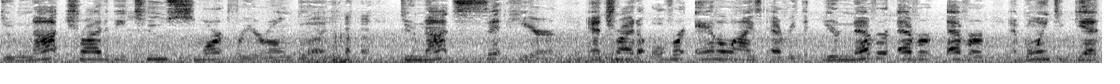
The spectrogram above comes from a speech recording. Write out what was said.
do not try to be too smart for your own good. do not sit here and try to overanalyze everything. You're never, ever, ever going to get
